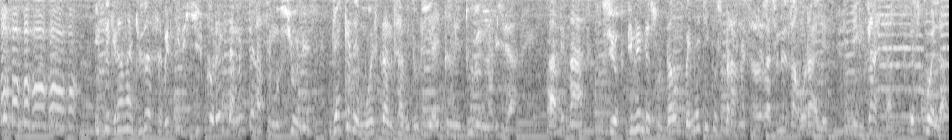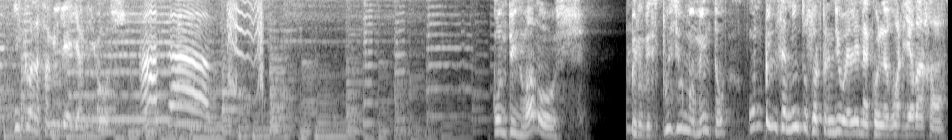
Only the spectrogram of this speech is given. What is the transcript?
Es de gran ayuda saber dirigir correctamente las emociones, ya que demuestran sabiduría y plenitud en la vida. Además, se obtienen resultados benéficos para nuestras relaciones laborales, en casa, escuela y con la familia y amigos. Awesome. Continuamos. Pero después de un momento, un pensamiento sorprendió a Elena con la guardia baja.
